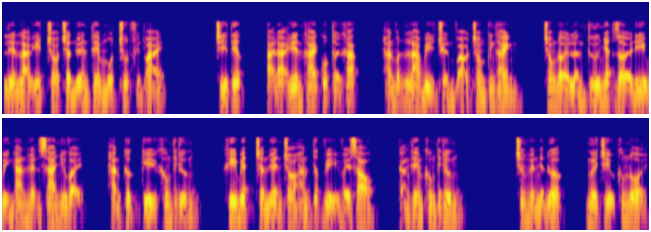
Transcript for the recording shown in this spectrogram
liền là ít cho trần uyên thêm một chút phiền thoái chỉ tiếc, tại đại yên khai quốc thời khắc hắn vẫn là bị chuyển vào trong kinh thành, trong đời lần thứ nhất rời đi bình an huyện xa như vậy, hắn cực kỳ không thích ứng, khi biết trần uyên cho hắn tước vị về sau, càng thêm không thích ứng. Trương huyền nhận được, người chịu không nổi.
